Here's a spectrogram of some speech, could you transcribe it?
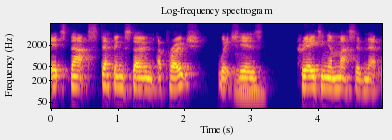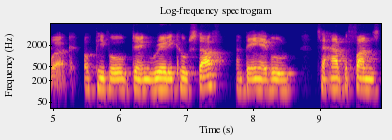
it's that stepping stone approach, which mm. is creating a massive network of people doing really cool stuff and being able to have the funds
